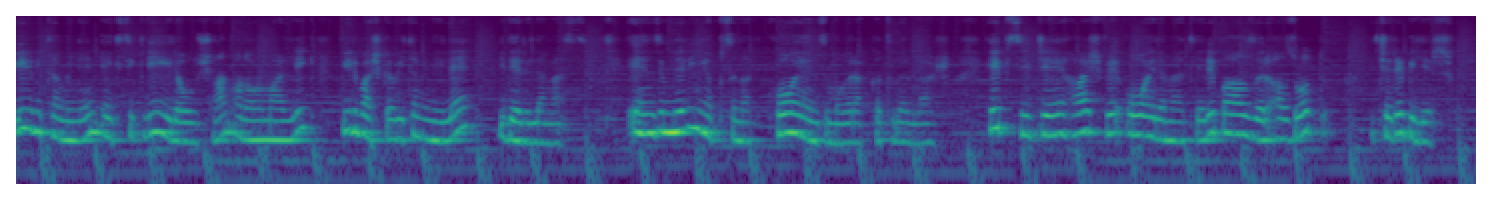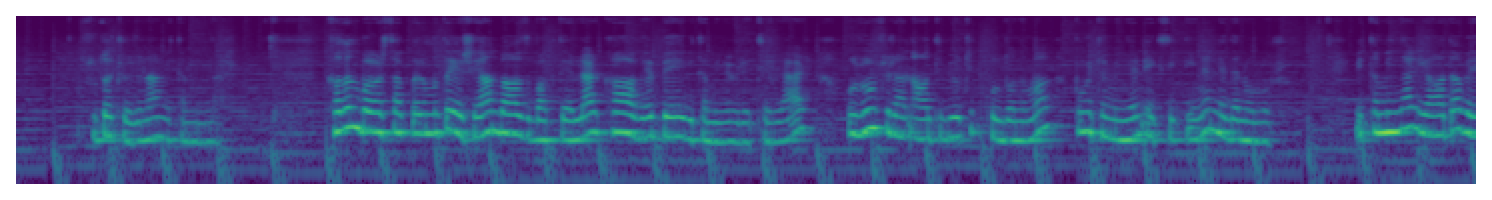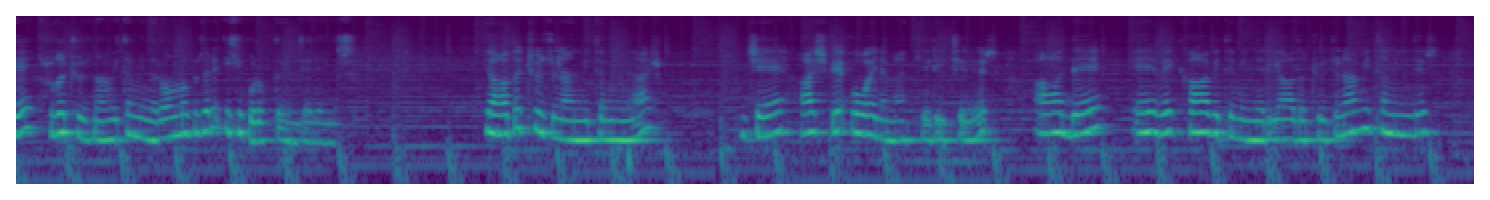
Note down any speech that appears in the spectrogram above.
Bir vitaminin eksikliği ile oluşan anormallik bir başka vitamin ile giderilemez. Enzimlerin yapısına koenzim olarak katılırlar. Hepsi C, H ve O elementleri bazıları azot içerebilir. Suda çözünen vitaminler. Kalın bağırsaklarımızda yaşayan bazı bakteriler K ve B vitamini üretirler. Uzun süren antibiyotik kullanımı bu vitaminlerin eksikliğine neden olur. Vitaminler yağda ve suda çözünen vitaminler olmak üzere iki grupta incelenir. Yağda çözünen vitaminler C, H ve O elementleri içerir. A, D, E ve K vitaminleri yağda çözünen vitamindir.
